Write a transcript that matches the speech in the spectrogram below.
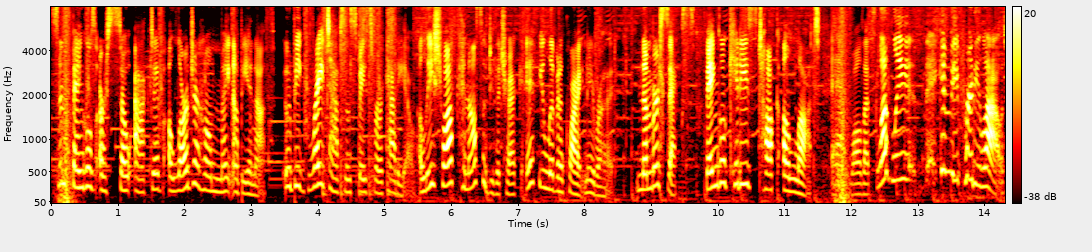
Since Bengals are so active, a larger home might not be enough. It would be great to have some space for a catio. A leash walk can also do the trick if you live in a quiet neighborhood. Number 6. Bengal kitties talk a lot, and while that's lovely, they can be pretty loud.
